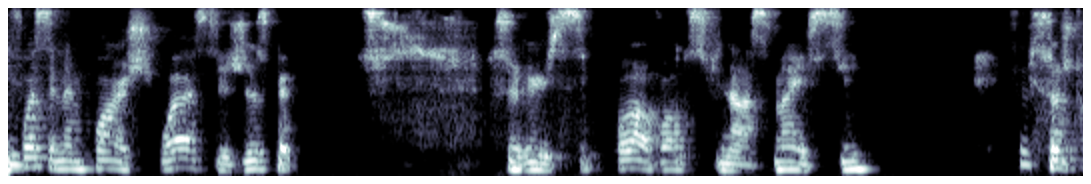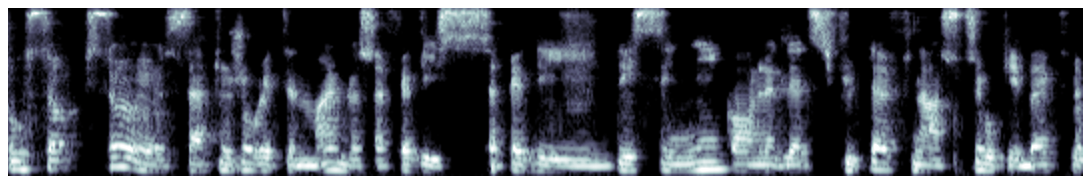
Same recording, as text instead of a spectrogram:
Mhm. fois, c'est même pas un choix, c'est juste que tu, tu réussis pas à avoir du financement ici. Puis ça, ça. je trouve ça, puis ça, ça a toujours été de même. Là. Ça fait des, ça fait des décennies qu'on a de la difficulté à financer au Québec. Là.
